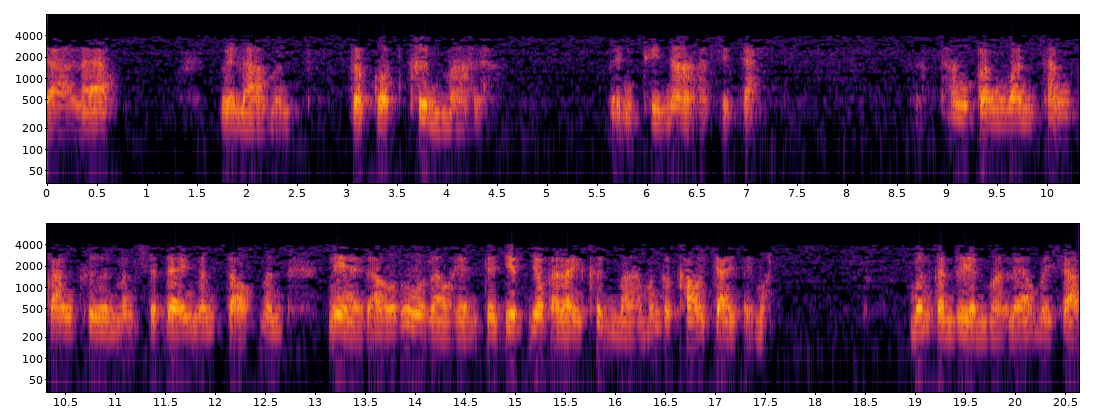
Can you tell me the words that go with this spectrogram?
ญาแล้ว เวลามันปรากฏขึ้นมาแล้ว เป็นที่น่าอัศจรรย์ทั้งกลางวันทั้งกลางคืนมันแสดงมันตอบมันเนี่ยเรารู้เราเห็นจะยิบยกอะไรขึ้นมา มันก็เข้าใจไปหมด เหมือนกันเรียนมาแล้วไม่ทราบ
